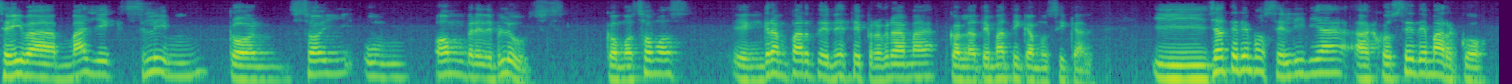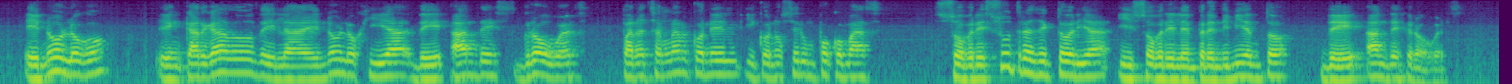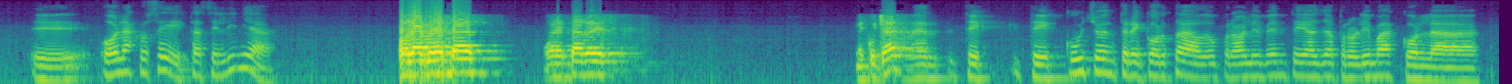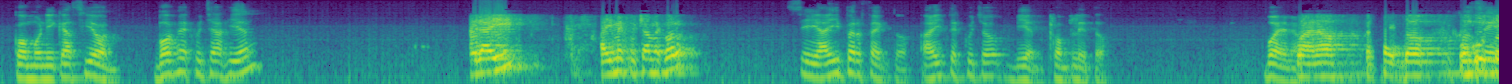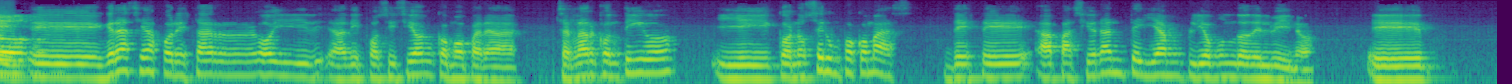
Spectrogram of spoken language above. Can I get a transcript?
se iba Magic Slim con Soy un hombre de blues, como somos en gran parte en este programa con la temática musical. Y ya tenemos en línea a José de Marco, enólogo, encargado de la enología de Andes Growers, para charlar con él y conocer un poco más sobre su trayectoria y sobre el emprendimiento de Andes Growers. Eh, hola José, ¿estás en línea? Hola, ¿cómo estás? Buenas tardes. ¿Me escuchas? A ver, te, te escucho entrecortado, probablemente haya problemas con la comunicación. ¿Vos me escuchás bien? ¿Era ahí? ¿Ahí me escuchás mejor? Sí, ahí perfecto. Ahí te escucho bien, completo. Bueno, Bueno, perfecto. Un José, gusto. eh, gracias por estar hoy a disposición como para charlar contigo y conocer un poco más de este apasionante y amplio mundo del vino. Eh,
